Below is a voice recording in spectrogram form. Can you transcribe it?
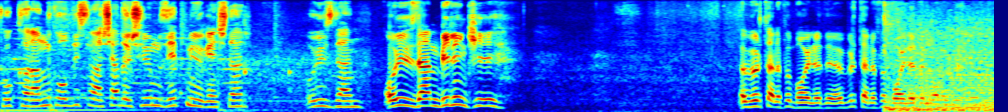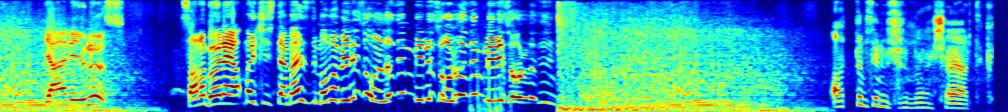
Çok karanlık olduğu için aşağıda ışığımız yetmiyor gençler. O yüzden. O yüzden bilin ki öbür tarafı boyladı, öbür tarafı boyladı moruk. Yani Yunus, sana böyle yapmak istemezdim ama beni zorladın, beni zorladın, beni zorladın. Attım seni uçurumdan aşağıya artık.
